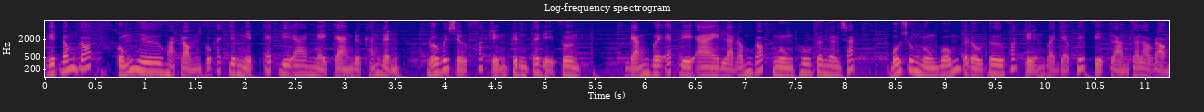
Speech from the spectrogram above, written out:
Việc đóng góp cũng như hoạt động của các doanh nghiệp FDI ngày càng được khẳng định đối với sự phát triển kinh tế địa phương. Gắn với FDI là đóng góp nguồn thu cho ngân sách, bổ sung nguồn vốn cho đầu tư phát triển và giải quyết việc làm cho lao động.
